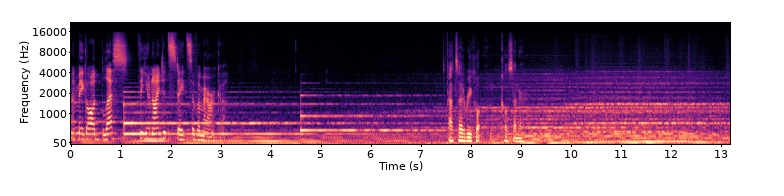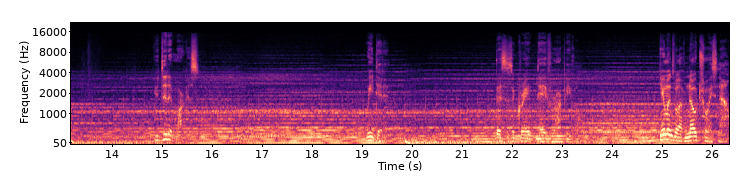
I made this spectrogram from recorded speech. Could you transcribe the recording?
and may God bless the United States of America. Outside of recall call center. You did it, Markus. We did it. This is a great day for our people. Humans will have no choice now.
